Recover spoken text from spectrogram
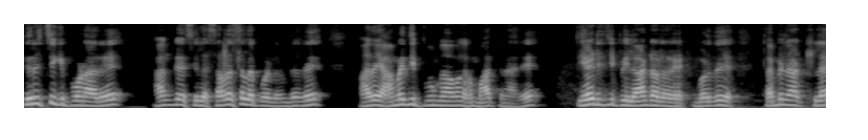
திருச்சிக்கு போனார். அங்கே சில சலசலப்புகள் இருந்தது. அதை அமைதி பூங்காவாக மாற்றினார் ஏடிஜிபி லாண்டாடர் இருக்கும்பொழுது தமிழ்நாட்டில்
